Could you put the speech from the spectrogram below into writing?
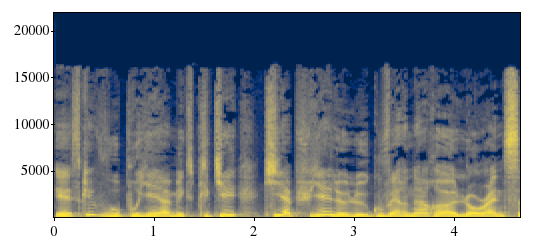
Et est-ce que vous pourriez euh, m'expliquer qui appuyait le, gouverneur euh, Lawrence?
